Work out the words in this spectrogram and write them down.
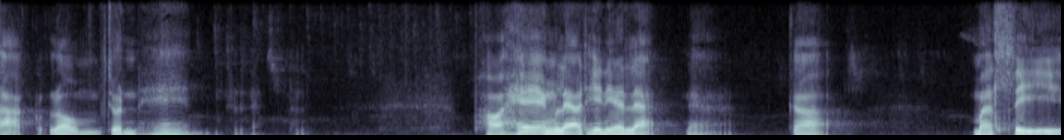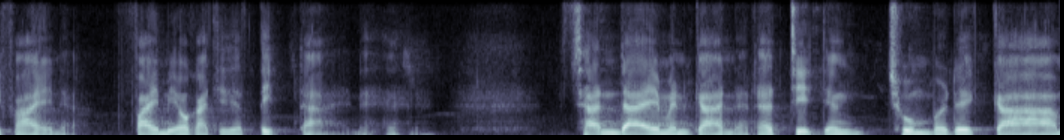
ตากลมจนแห้งพอแห้งแล้วทีนี้แหละนะก็มาสีไฟเนี่ยไฟมีโอกาสที่จะติดได้นะชันใดเหมือนกันเนี่ยถ้าจิตยังชุ่มไปด้วยกาม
